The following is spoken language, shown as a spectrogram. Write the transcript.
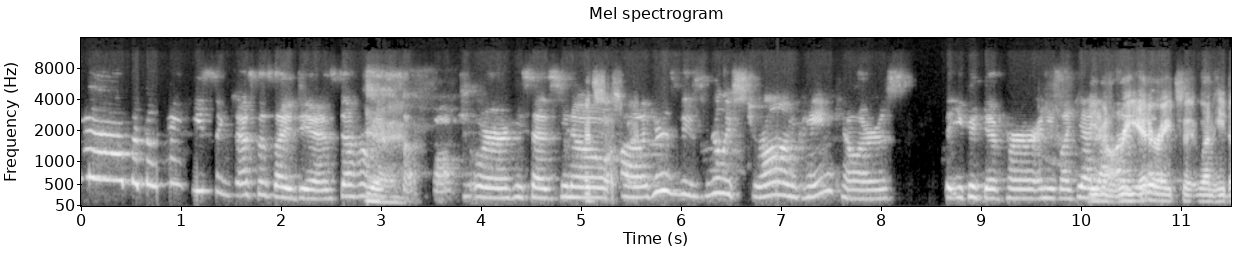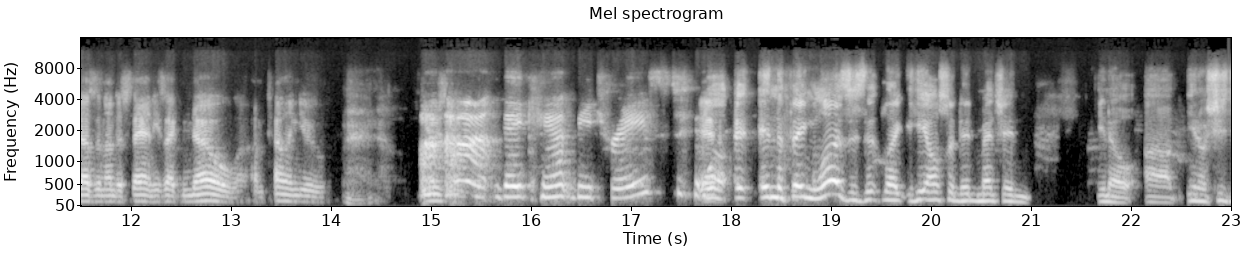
yeah, but the way he suggests this idea is definitely Yeah. suspect. Where he says, you know, uh, here's these really strong painkillers that you could give her, and he's like, yeah, he yeah. even I'll- reiterates it when he doesn't understand. He's like, "No, I'm telling you." Use it. they can't be traced. Yeah. Well, a- and the thing was, is that like he also did mention, you know, uh, you know, she's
